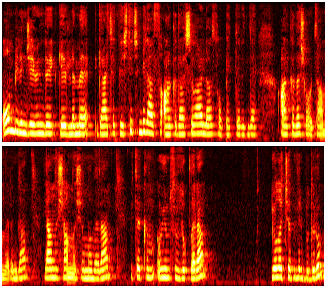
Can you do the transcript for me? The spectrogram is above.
11. E, evinde gerileme gerçekleştiği için bilhassa arkadaşlarla sohbetlerinde, arkadaş ortamlarında yanlış anlaşılmalara, bir takım uyumsuzluklara yol açabilir bu durum.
